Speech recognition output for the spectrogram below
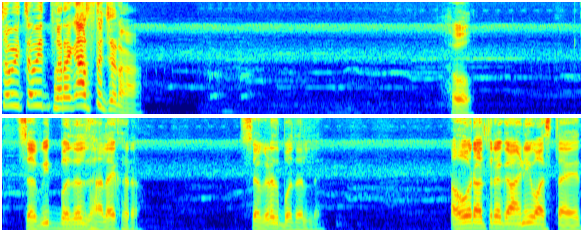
चवीत चवीत फरक असतच ना. हो. चवीत बदल झालाय खरा. सगळंच बदललंय. अहोरात्र गाणी वाजतायत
